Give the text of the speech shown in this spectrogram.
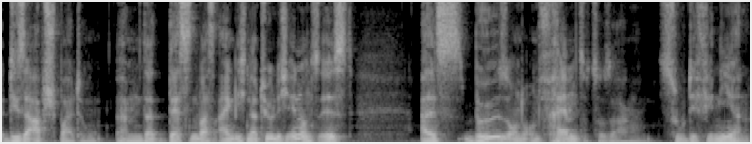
diese Abspaltung ähm, dessen, was eigentlich natürlich in uns ist, als böse und, und fremd sozusagen zu definieren.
